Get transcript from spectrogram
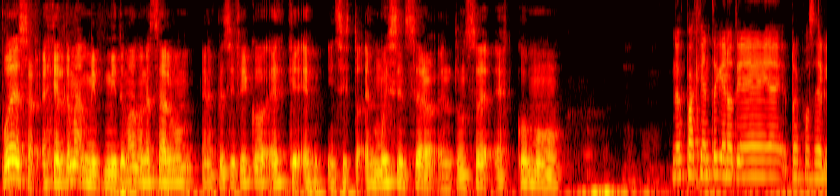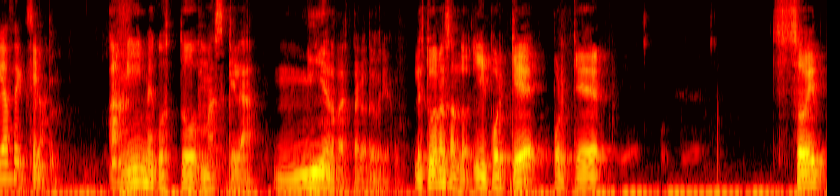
Puede ser. Es que el tema, mi, mi tema con ese álbum en específico es que, es, insisto, es muy sincero. Entonces es como... No es para gente que no tiene responsabilidad afectiva. Exacto. A mí me costó más que la mierda esta categoría. Lo estuve pensando. ¿Y por qué? Porque soy...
